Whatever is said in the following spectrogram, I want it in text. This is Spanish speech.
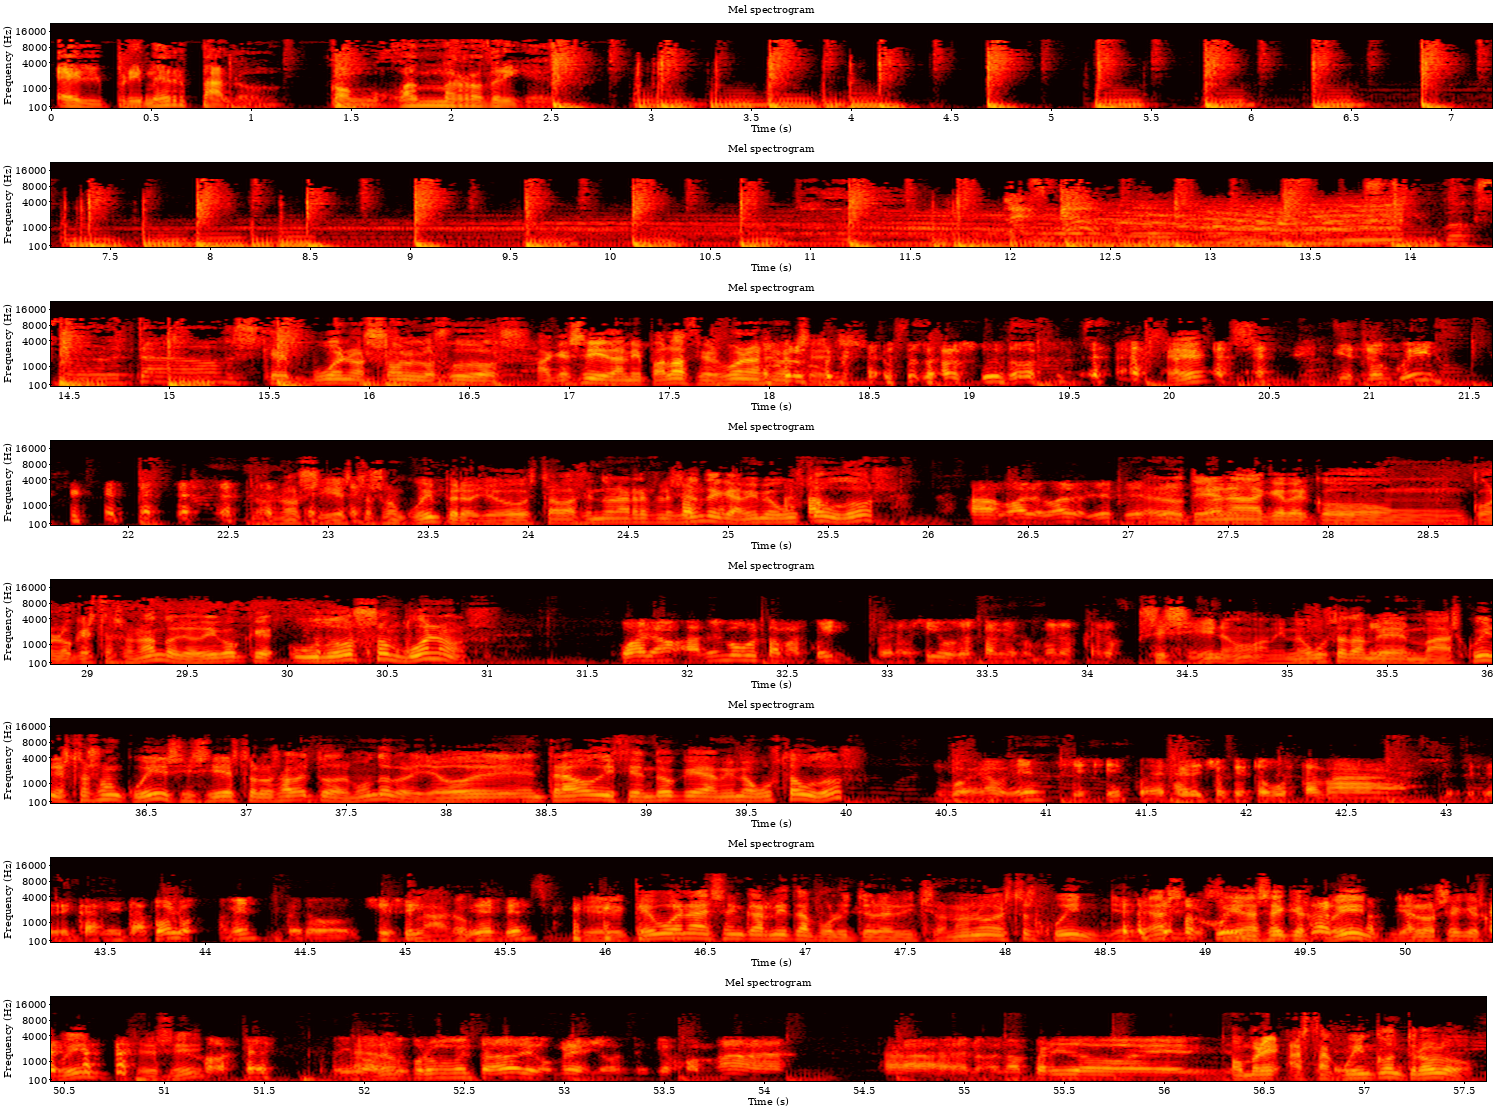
El primer palo con Juanma Rodríguez. Qué buenos son los udos. ¿A que sí, Dani Palacios? Buenas noches. los udos. ¿Eh? que son Queen. No, no, sí, estos son Queen, pero yo estaba haciendo una reflexión de que a mí me gusta U2. Ah, vale, vale, bien, bien. Claro, no tiene vale. nada que ver con, con lo que está sonando. Yo digo que U2 son buenos. Bueno, a mí me gusta más Queen, pero sí, unos también son buenos, claro. Sí, sí, ¿no? A mí me gusta también más Queen. Estos son Queen, sí, sí, esto lo sabe todo el mundo, pero yo he entrado diciendo que a mí me gusta U2. Bueno, bien, sí, sí, puedes haber dicho que te gusta más eh, Carnita Polo también, pero sí, sí, Claro. bien, bien. Eh, Qué buena es Encarnita Polito, le he dicho. No, no, esto es Queen. Ya, ya, Esto sí, es sí, ya Queen. sé que es Queen, ya lo sé que es Queen. Sí, sí. Joder, Claro. yo por un momento dado digo, hombre, yo sé que Juanma no, no ha perdido el... Hombre, hasta Queen controlo.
